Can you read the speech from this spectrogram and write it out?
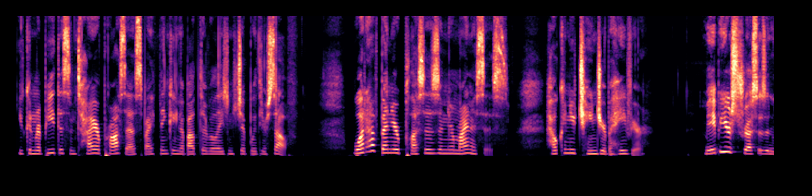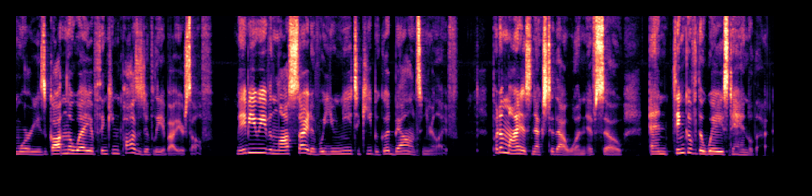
you can repeat this entire process by thinking about the relationship with yourself. What have been your pluses and your minuses? How can you change your behavior? Maybe your stresses and worries got in the way of thinking positively about yourself. Maybe you even lost sight of what you need to keep a good balance in your life. Put a minus next to that one, if so, and think of the ways to handle that.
